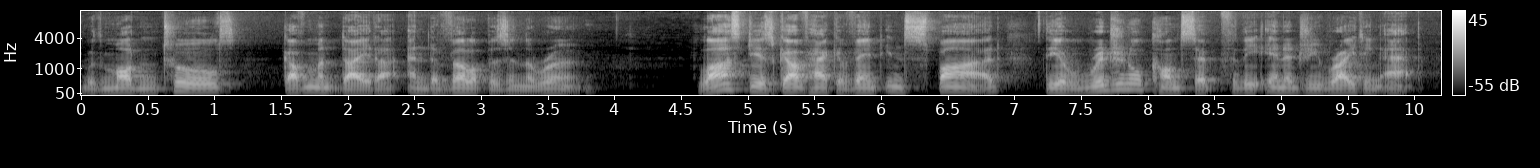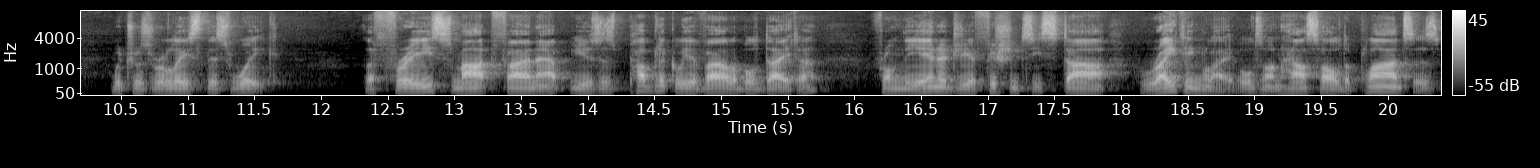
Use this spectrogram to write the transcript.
with modern tools, government data and developers in the room. Last year's GovHack event inspired the original concept for the Energy Rating app, which was released this week. The free smartphone app uses publicly available data from the Energy Efficiency Star rating labels on household appliances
